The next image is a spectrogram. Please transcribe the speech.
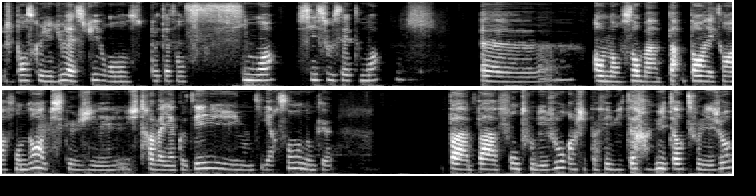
je pense que j'ai dû la suivre en peut-être en 6 mois, 6 ou 7 mois, Mmh. heu, en en faisant, ben, pas pas en étant à fond dedans, hein, puisque j'ai je travaille à côté, j'ai mon petit garçon, donc pas pas à fond tous les jours, hein, j'ai pas fait 8 heures 8 heures tous les jours,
